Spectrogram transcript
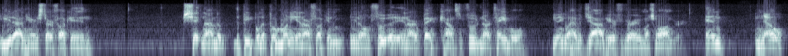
you get out here and start fucking shitting on the, the people that put money in our fucking, you know, food in our bank accounts and food in our table, you ain't gonna have a job here for very much longer. And no,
